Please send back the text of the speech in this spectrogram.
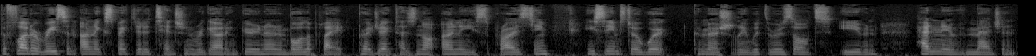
The flood of recent unexpected attention regarding Goonan and Boilerplate project has not only surprised him, he seems to have worked commercially with the results he even hadn't even imagined.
